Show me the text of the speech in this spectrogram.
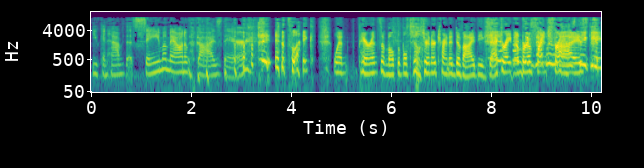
you can have the same amount of guys there. It's like when parents of multiple children are trying to divide the exact right number of French what I was fries. thinking.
